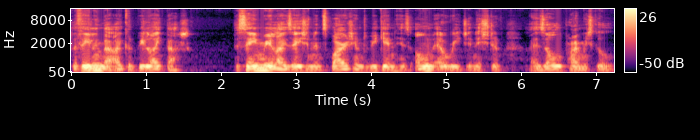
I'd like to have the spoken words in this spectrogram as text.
The feeling that I could be like that. The same realization inspired him to begin his own outreach initiative at his old primary school,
